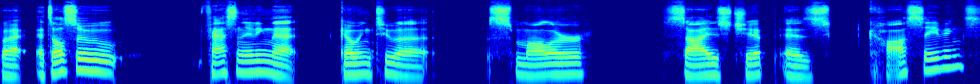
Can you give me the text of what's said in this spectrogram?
But it's also fascinating that going to a smaller size chip as cost savings.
